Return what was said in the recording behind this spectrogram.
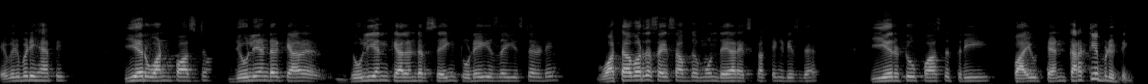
Everybody happy? Year one passed. Julian, cal Julian calendar saying today is the Easter day. Whatever the size of the moon they are expecting, it is there. Year two passed, three, five, ten, correctly predicting.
